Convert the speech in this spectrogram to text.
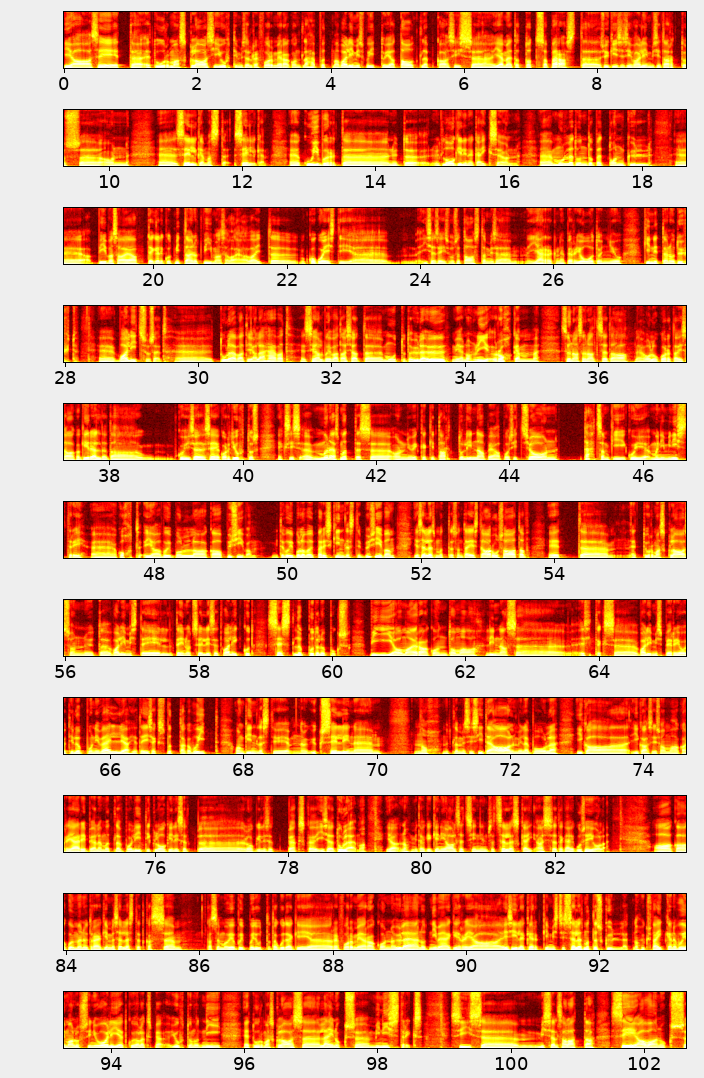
ja see, et, et Urmas Klaasi juhtimisel Reformierakond läheb võtma valimisvõitu ja taotleb ka siis äh, jämedat otsa pärast äh, sügisesi valimisi Tartus, äh, on selgemast selgem. kuivõrd nüüd, nüüd loogiline käik see on? mulle tundub, et on küll. viimase aja, tegelikult mitte ainult viimase aja, vaid kogu Eesti iseseisvuse taastamise järgne periood on ju kinnitanud üht. valitsused Äh, tulevad ja lähevad, seal võivad asjad äh, muutuda üleöö ja noh, nii rohkem sõna-sõnalt seda äh, olukorda ei saa ka kirjeldada, kui see seekord juhtus. ehk siis mõnes mõttes on ju ikkagi Tartu linnapea positsioon tähtsamgi kui mõni ministri koht ja võib-olla ka püsivam mitte võib-olla, vaid päris kindlasti püsivam ja selles mõttes on täiesti arusaadav, et et Urmas Klaas on nüüd valimiste eel teinud sellised valikud, sest lõppude lõpuks viia oma erakond oma linnas esiteks valimisperioodi lõpuni välja ja teiseks võtta ka võit, on kindlasti üks selline noh, ütleme siis ideaal, mille poole iga, iga siis oma karjääri peale mõtlev poliitik loogiliselt, loogiliselt peaks ka ise tulema. ja noh, midagi geniaalset siin ilmselt selles käi-, asjade käigus ei ole. aga kui me nüüd räägime sellest, et kas kas see võib mõjutada kuidagi Reformierakonna ülejäänud nimekirja esilekerkimist, siis selles mõttes küll, et noh, üks väikene võimalus siin ju oli, et kui oleks juhtunud nii, et Urmas Klaas läinuks ministriks, siis mis seal salata, see avanuks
